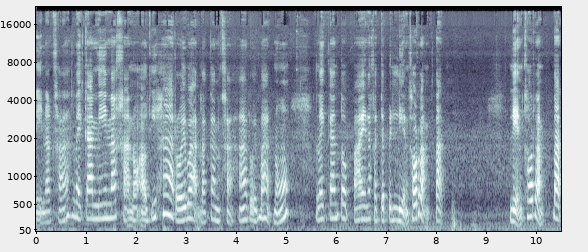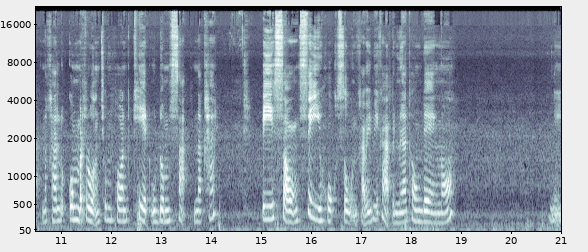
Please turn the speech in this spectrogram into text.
นี่นะคะ รายการนี้นะคะน้องเอาที่ห้าร้อยบาทละกันค่ะห้าร้อยบาทเนาะรายการต่อไปนะคะ จะเป็นเหรียญข้าวหลามตัด เหรียญข้าวหลามตัดนะคะกรมหลวงชุมพรเขตอุดมศักดิ์นะคะ ปีสองสี่หกศูนย์ค่ะพี่พี่ๆค่ะเป็นเนื้อทองแดงเนาะนี่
